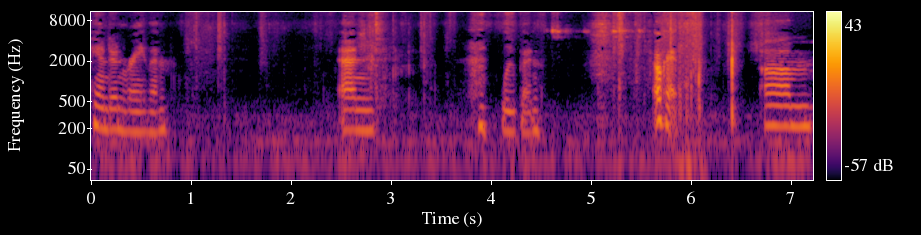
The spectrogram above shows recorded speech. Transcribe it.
Panda and Raven. And Lupin. Okay. Um,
